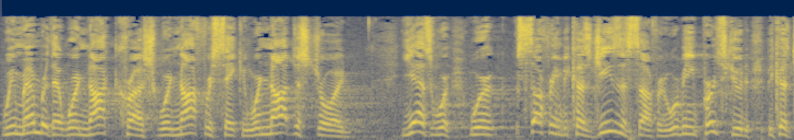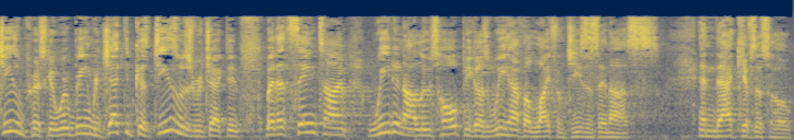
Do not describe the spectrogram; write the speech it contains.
remember that we're not crushed, we're not forsaken, we're not destroyed. Yes, we're, we're suffering because Jesus suffered. We're being persecuted because Jesus was persecuted. We're being rejected because Jesus was rejected. But at the same time, we do not lose hope because we have the life of Jesus in us. And that gives us hope.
